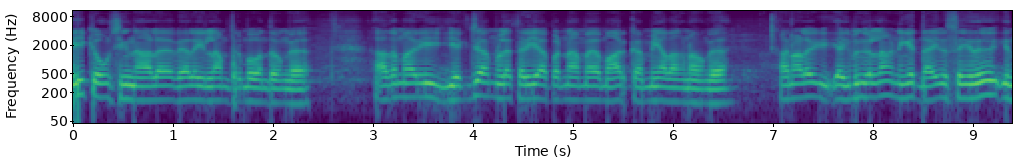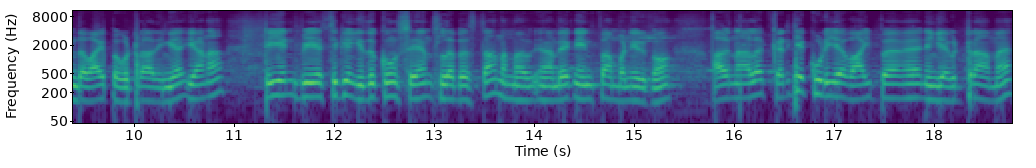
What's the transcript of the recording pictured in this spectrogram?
ரீகவுன்சிலிங்னால் வேலை இல்லாமல் திரும்ப வந்தவங்க. அதை மாதிரி எக்ஸாமில் சரியாக பண்ணாமல் மார்க் கம்மியாக வாங்கினவங்க. அதனால் இவங்கெல்லாம் நீங்கள் தயவு செய்து இந்த வாய்ப்பை விட்டுறாதீங்க. ஏன்னா டிஎன்பிஎஸ்சிக்கும் இதுக்கும் சேம் சிலபஸ் தான் நம்ம நம்ம இன்ஃபார்ம் பண்ணியிருக்கோம். அதனால் கிடைக்கக்கூடிய வாய்ப்பை நீங்கள் விட்டுறாமல்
